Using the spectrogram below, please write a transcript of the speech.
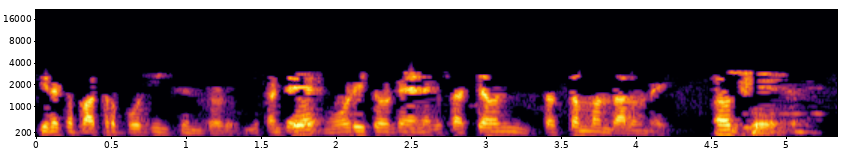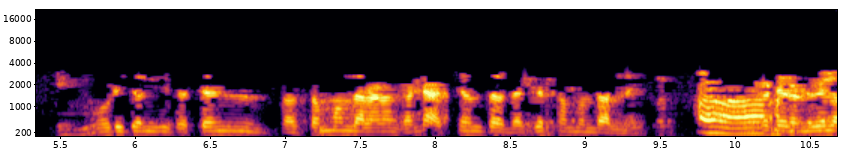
కీలక పాత్ర పోషించుంటాడు. ఎందుకంటే మోడీ తోటి ఆయనకు సత్య సత్సంబంధాలు ఉన్నాయి ఓకే. మోడీతో సత్య సత్సంబంధాలు అనడం కంటే అత్యంత దగ్గర సంబంధాలు ఉన్నాయి. ఎందుకంటే రెండు వేల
